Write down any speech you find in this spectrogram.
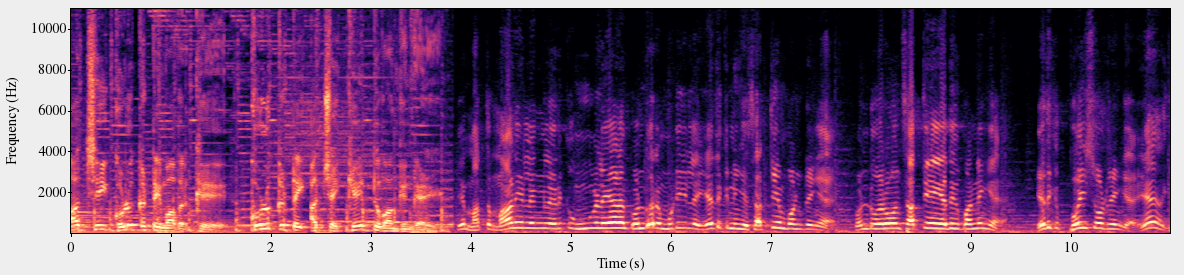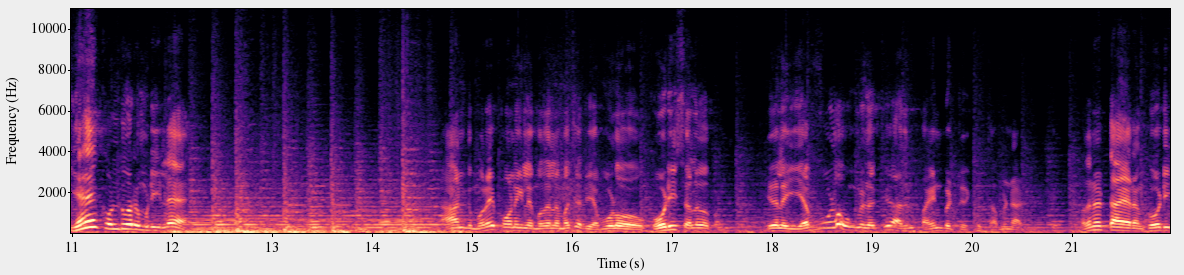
ஆச்சி கொழுக்கட்டை மாவிற்கு கொழுக்கட்டை அச்சை கேட்டு வாங்குங்கள். ஏன் மத்த மாநிலங்கள் இருக்கு உங்களையால கொண்டு வர முடியல. எதுக்கு நீங்க சத்தியம் பண்றீங்க? கொண்டு வருவோம் சத்தியம் எதுக்கு பண்ணீங்க? எதுக்கு பொய் சொல்றீங்க? ஏன் ஏன் கொண்டு வர முடியல? நான்கு முறை போனீங்களே முதலமைச்சர் எவ்வளோ கோடி செலவு பண்ணு? இதில் எவ்வளோ உங்களுக்கு அதில் பயன்பட்டு இருக்கு தமிழ்நாட்டுக்கு பதினெட்டாயிரம் கோடி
